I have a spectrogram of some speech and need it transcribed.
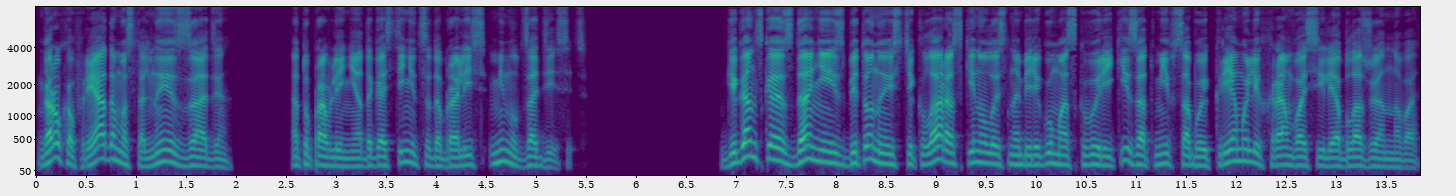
Горохов рядом, остальные сзади. От управления до гостиницы добрались минут за десять. Гигантское здание из бетона и стекла раскинулось на берегу Москвы-реки, затмив собой Кремль и храм Василия Блаженного.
